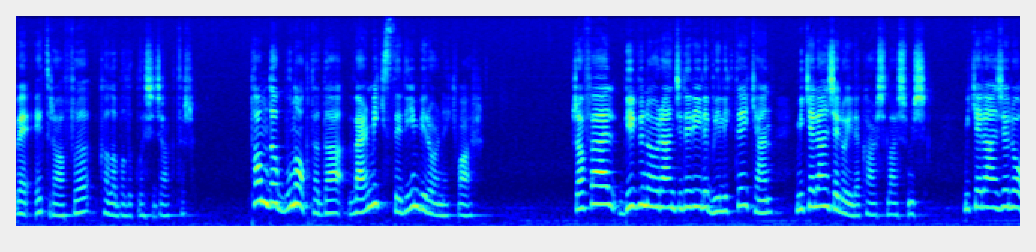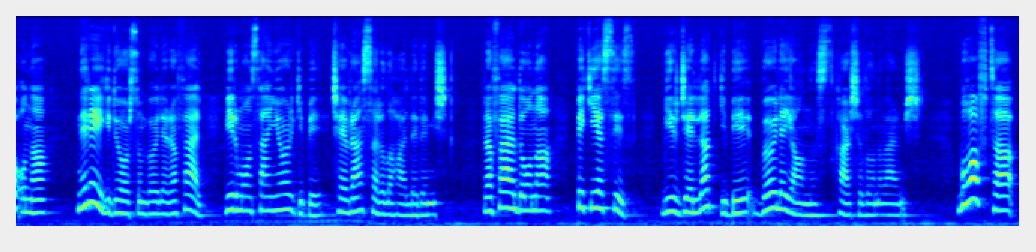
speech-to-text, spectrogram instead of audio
ve etrafı kalabalıklaşacaktır. Tam da bu noktada vermek istediğim bir örnek var. Rafael bir gün öğrencileriyle birlikteyken Michelangelo ile karşılaşmış. Michelangelo ona "Nereye gidiyorsun böyle Rafael? Bir monsenyor gibi çevren sarılı halde." demiş. Rafael de ona "Peki ya siz?" Bir cellat gibi böyle yalnız karşılığını vermiş. Bu hafta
